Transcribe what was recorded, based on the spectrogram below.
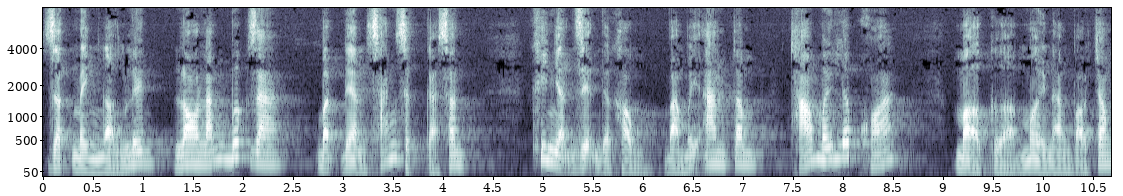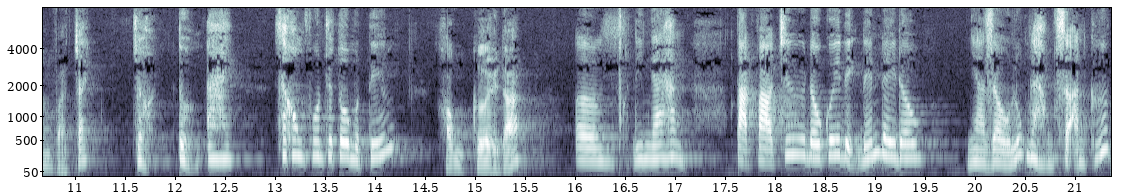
giật mình ngẩng lên, lo lắng bước ra, bật đèn sáng rực cả sân. Khi nhận diện được Hồng, bà mới an tâm, tháo mấy lớp khóa, mở cửa mời nàng vào trong và trách. Trời, tưởng ai? Sao không phone cho tôi một tiếng? Hồng cười đáp. Ờ, đi ngang, tạt vào chứ đâu có ý định đến đây đâu. Nhà giàu lúc nào cũng sợ ăn cướp.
